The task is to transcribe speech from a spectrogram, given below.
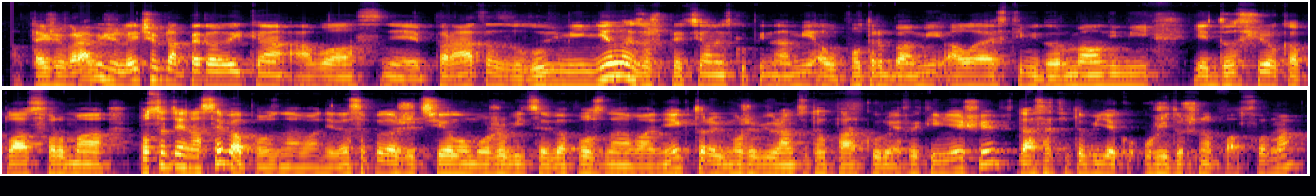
Takže vravíš, že liečebná pedagogika a vlastne práca s ľuďmi, nielen so špeciálnymi skupinami alebo potrebami, ale aj s tými normálnymi, je dosť široká platforma v podstate na seba poznávanie. Dá sa povedať, že cieľom môže byť seba poznávanie, ktoré môže byť v rámci toho parkouru efektívnejšie. Dá sa ti to byť ako užitočná platforma?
